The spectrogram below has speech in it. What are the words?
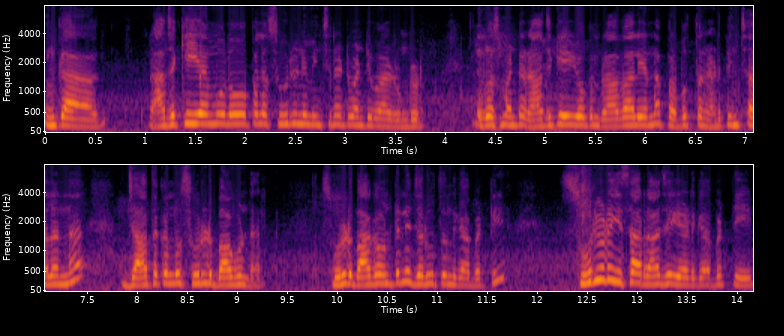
ఇంకా రాజకీయము లోపల సూర్యుని మించినటువంటి వాడు ఉండడు. అందుకోసమంటే రాజకీయ యోగం రావాలి అన్నా ప్రభుత్వం నడిపించాలన్నా జాతకంలో సూర్యుడు బాగుండాలి. సూర్యుడు బాగా ఉంటేనే జరుగుతుంది కాబట్టి సూర్యుడు ఈసారి రాజయ్యాడు కాబట్టి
